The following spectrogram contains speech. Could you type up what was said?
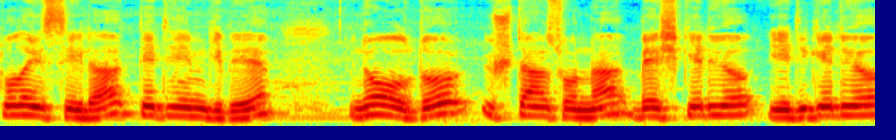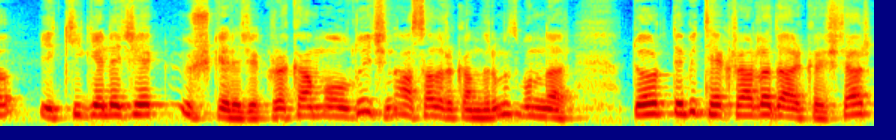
Dolayısıyla dediğim gibi ne oldu? 3'ten sonra 5 geliyor, 7 geliyor, 2 gelecek, 3 gelecek. Rakam olduğu için asal rakamlarımız bunlar. 4'te bir tekrarladı arkadaşlar.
